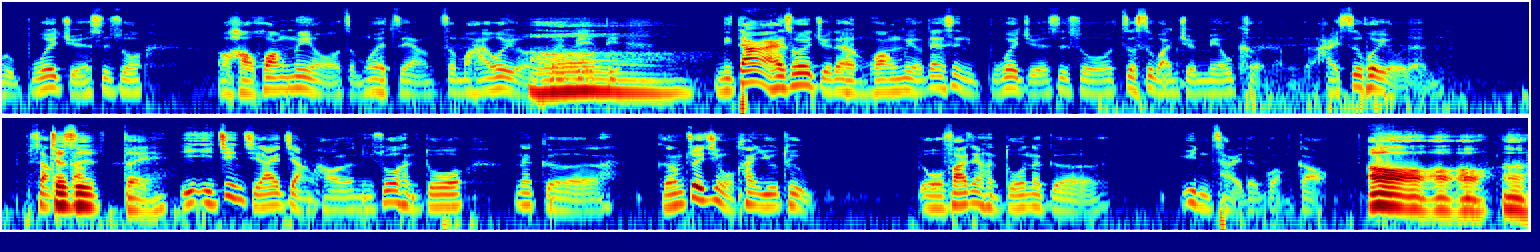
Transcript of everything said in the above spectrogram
我不会觉得是说。哦，好荒谬哦！怎么会这样？怎么还会有人会被骗？哦，你当然还是会觉得很荒谬，但是你不会觉得是说这是完全没有可能的，还是会有人上当。就是对，以以近期来讲好了，你说很多那个，可能最近我看 YouTube，我发现很多那个运彩的广告，哦哦哦哦，嗯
